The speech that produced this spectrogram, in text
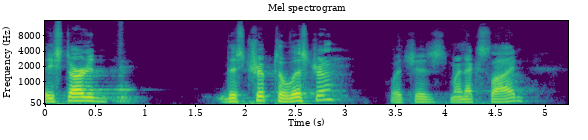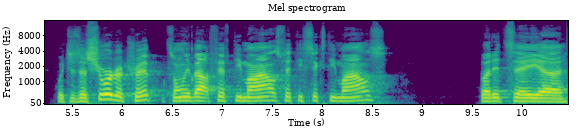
they started this trip to Lystra, which is my next slide, which is a shorter trip. It's only about 50 miles, 50, 60 miles, but it's a, uh,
